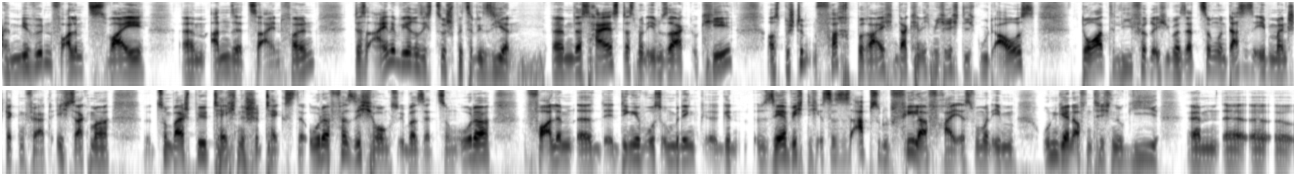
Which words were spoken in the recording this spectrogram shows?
Äh, mir würden vor allem zwei ähm, Ansätze einfallen. Das eine wäre, sich zu spezialisieren. Ähm, das heißt, dass man eben sagt, okay, aus bestimmten Fachbereichen, da kenne ich mich richtig gut aus, dort liefere ich Übersetzungen und das ist eben mein Steckenpferd. Ich sag mal zum Beispiel technische Texte oder Versicherungsübersetzungen oder vor allem äh, Dinge, wo es unbedingt äh, sehr wichtig ist, dass es absolut fehlerfrei ist, wo man eben ungern auf eine Technologie ähm, äh, äh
